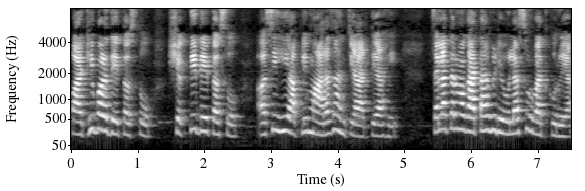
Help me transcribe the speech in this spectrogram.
पाठीबळ देत असतो शक्ती देत असतो अशी ही आपली महाराजांची आरती आहे. चला तर मग आता व्हिडिओला सुरुवात करूया.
